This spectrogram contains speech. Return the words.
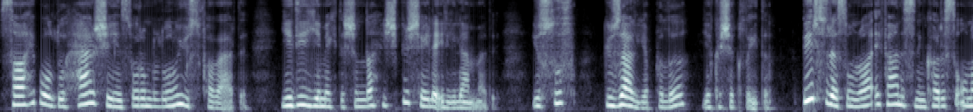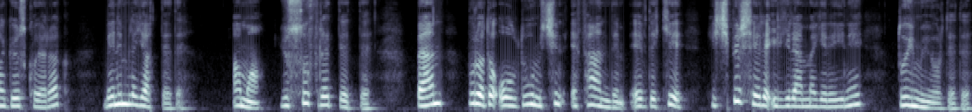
sahip olduğu her şeyin sorumluluğunu Yusuf'a verdi. Yediği yemek dışında hiçbir şeyle ilgilenmedi. Yusuf güzel yapılı, yakışıklıydı. Bir süre sonra efendisinin karısı ona göz koyarak benimle yat dedi. Ama Yusuf reddetti. Ben burada olduğum için efendim evdeki hiçbir şeyle ilgilenme gereğini duymuyor dedi.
